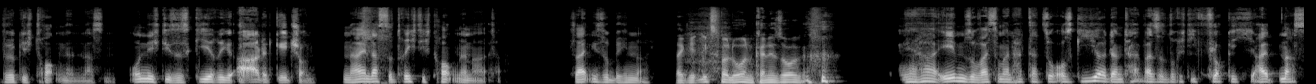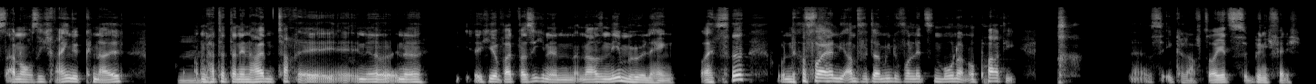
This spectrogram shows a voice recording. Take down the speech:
wirklich trocknen lassen. Und nicht dieses gierige, ah, das geht schon. Nein, lasst es richtig trocknen, Alter. Seid nicht so behindert. Da geht nichts verloren, keine Sorge. Ja, ebenso, weißt du, man hat das so aus Gier dann teilweise so richtig flockig, halb nass da noch sich reingeknallt Hm. und hat das dann den halben Tag äh, in eine, in eine hier, was weiß ich, in den Nasennebenhöhlen hängen, weißt du? Und da feiern die Amphetamine von letzten Monat noch Party. Das ist ekelhaft. So, jetzt bin ich fertig.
